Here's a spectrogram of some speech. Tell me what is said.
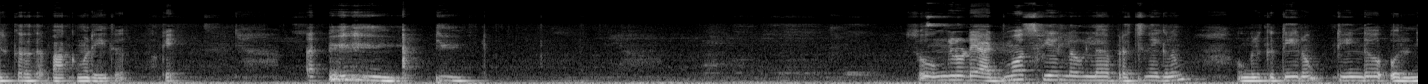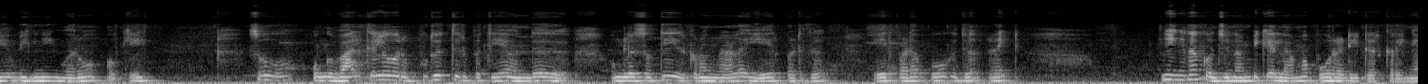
இருக்கிறத பார்க்க முடியுது. ஓகே ஸோ உங்களுடைய அட்மாஸ்ஃபியரில் உள்ள பிரச்சனைகளும் உங்களுக்கு தீரும். தீர்ந்து ஒரு நியூ பிகினிங் வரும். ஓகே ஸோ உங்கள் வாழ்க்கையில் ஒரு புது திருப்பத்தையே வந்து உங்களை சுற்றி இருக்கிறவங்களால ஏற்படுது. ஏற்பட போகுது. ரைட் நீங்கள் தான் கொஞ்சம் நம்பிக்கை இல்லாமல் போராடிட்டு இருக்கிறீங்க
